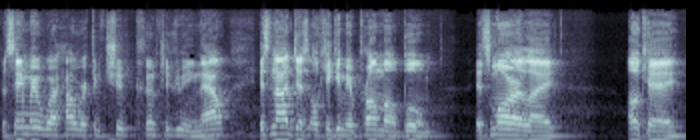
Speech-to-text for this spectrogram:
The same way we're, how we're contrib- contributing now. It's not just, okay, give me a promo, boom. It's more like, okay,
